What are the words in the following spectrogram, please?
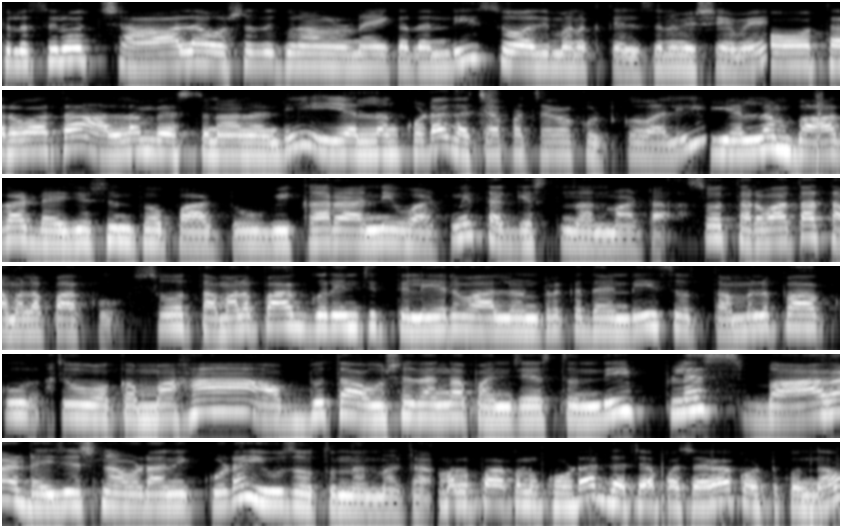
తులసిలో చాలా ఔషధ గుణాలు ఉన్నాయి కదండి. సో అది మనకు తెలిసిన విషయమే. తర్వాత అల్లం వేస్తున్నానండి. ఈ అల్లం కూడా గచ్చాపచ్చాగా కొట్టుకోవాలి. ఈ అల్లం బాగా డైజెషన్తో పాటు వికారాన్ని వాటిని తగ్గిస్తుంది అనమాట సో తర్వాత తమలపాకు. సో తమలపాకు గురించి తెలియని వాళ్ళు ఉంటారు కదండి. సో తమలపాకు సో ఒక మహా అద్భుత ఔషధంగా పనిచేస్తుంది. ప్లస్ బాగా డైజెషన్ అవ్వడానికి కూడా యూజ్ అవుతుంది అనమాట తమలపాకును కూడా గచాపచాగా కొట్టుకుందాం.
